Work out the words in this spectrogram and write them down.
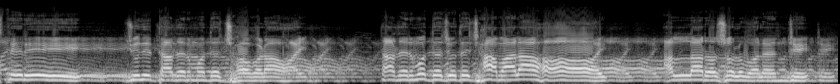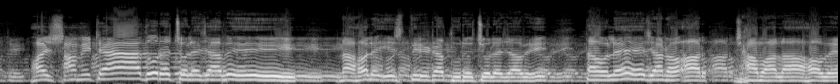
স্ত্রী যদি তাদের মধ্যে ঝগড়া হয়, তাদের মধ্যে যদি ঝামেলা হয়, আল্লাহ রসুল বলেন যে, হয় স্বামীটা দূরে চলে যাবে, না হলে স্ত্রীটা দূরে চলে যাবে, তাহলে যেন আর ঝামেলা হবে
